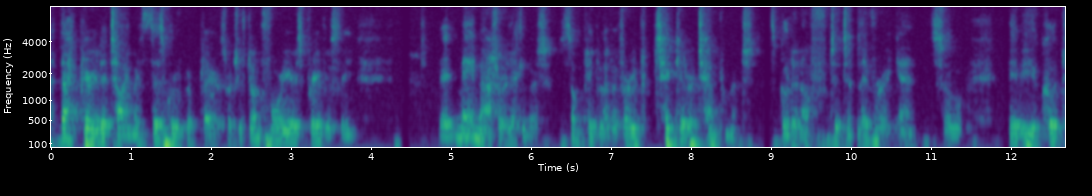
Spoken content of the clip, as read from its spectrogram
At that period of time, it's this group of players, which you've done four years previously. It may matter a little bit. Some people have a very particular temperament. It's good enough to deliver again. So maybe you could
